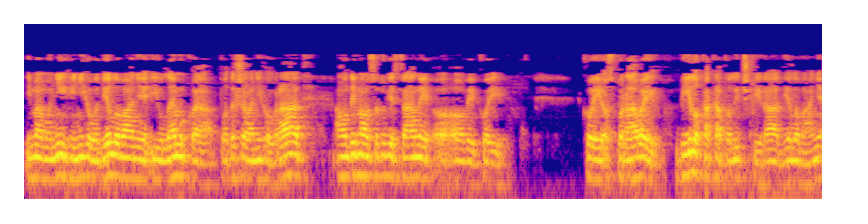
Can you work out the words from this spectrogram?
Imamo njih i njihovo djelovanje i u lemu koja podržava njihov rad, a onda imamo sa druge strane ove koji, koji osporavaju bilo kakav politički rad, djelovanje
